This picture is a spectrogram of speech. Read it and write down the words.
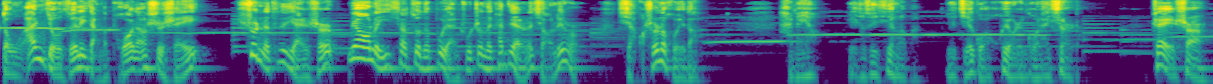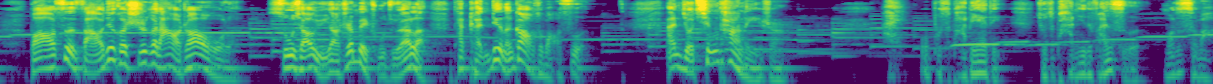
懂安九嘴里讲的婆娘是谁？顺着他的眼神瞄了一下坐在不远处正在看电影的小六，小声地回道：“还没有，也就最近了吧。有结果会有人给我来信儿的。”这事儿，宝四早就和师哥打好招呼了。苏小雨要真被处决了，他肯定能告诉宝四。安九轻叹了一声：“哎，我不是怕别的，就是怕你的反噬，没事吧？”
